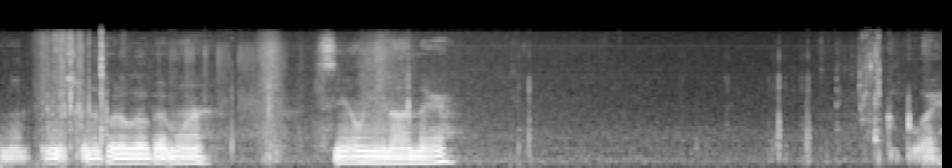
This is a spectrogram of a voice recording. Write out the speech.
I'm just going to put a little bit more saline on there. Boy.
